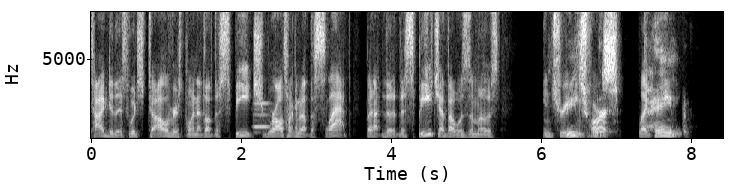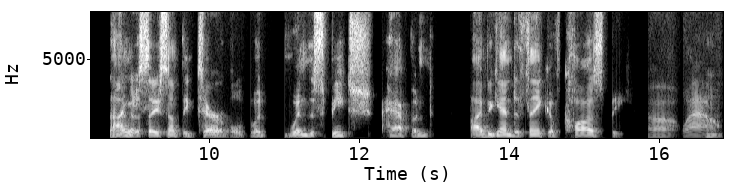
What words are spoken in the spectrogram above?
tied to this which to oliver's point i thought the speech we're all talking about the slap but the the speech I thought was the most intriguing speech part. Was like pain. Now I'm going to say something terrible, but when the speech happened, I began to think of Cosby. Oh wow!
